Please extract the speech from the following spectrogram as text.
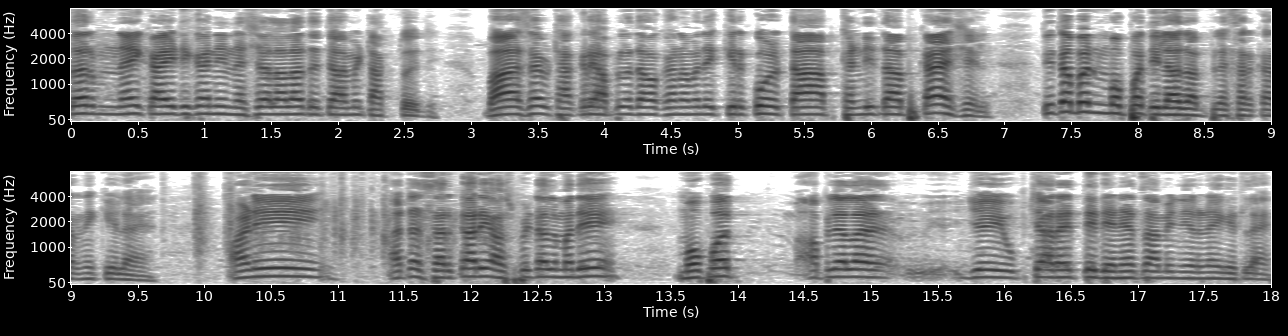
तर नाही काही ठिकाणी नशाला आला तर ते आम्ही टाकतोय ते. बाळासाहेब ठाकरे आपल्या दवाखान्यामध्ये किरकोळ ताप थंडी ताप काय असेल तिथं पण मोफत इलाज आपल्या सरकारने केला आहे आणि आता सरकारी हॉस्पिटलमध्ये मोफत आपल्याला जे उपचार आहेत ते देण्याचा आम्ही निर्णय घेतलाय.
